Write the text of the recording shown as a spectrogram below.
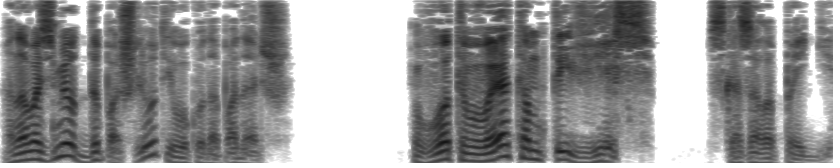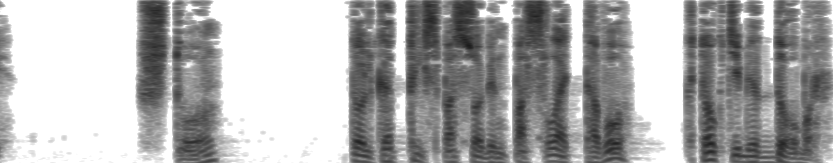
Она возьмет да пошлет его куда подальше. — Вот в этом ты весь, — сказала Пегги. — Что? Только ты способен послать того, кто к тебе добр.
